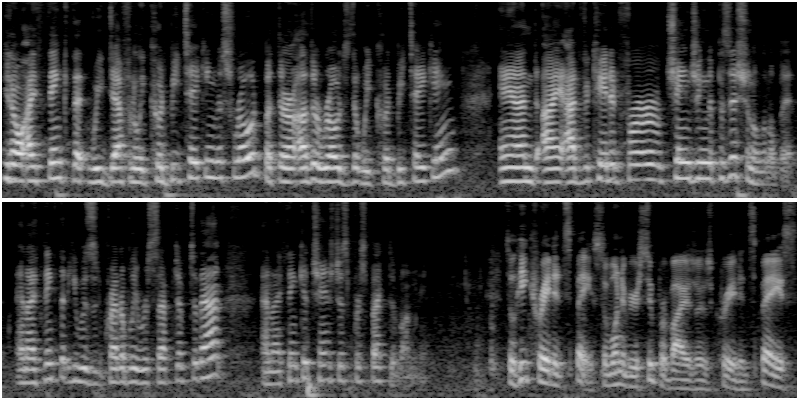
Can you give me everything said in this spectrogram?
you know, I think that we definitely could be taking this road, but there are other roads that we could be taking. And I advocated for changing the position a little bit. And I think that he was incredibly receptive to that. And I think it changed his perspective on me. So he created space. So one of your supervisors created space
